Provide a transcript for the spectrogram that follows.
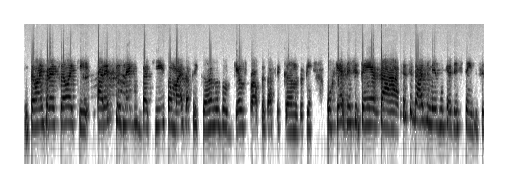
Então a impressão é que parece que os negros daqui são mais africanos do que os próprios africanos, assim, porque a gente tem essa necessidade mesmo que a gente tem de se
